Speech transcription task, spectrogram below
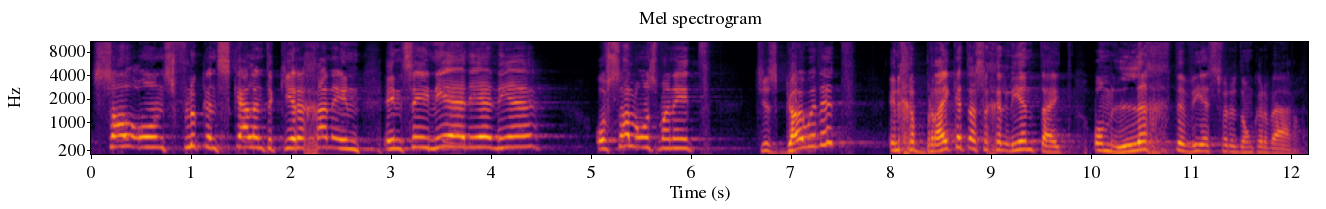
Sal ons vloek en skel en te kere gaan en en sê nee, nee, nee? Of sal ons maar net just go with it en gebruik dit as 'n geleentheid om lig te wees vir 'n donker wêreld?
